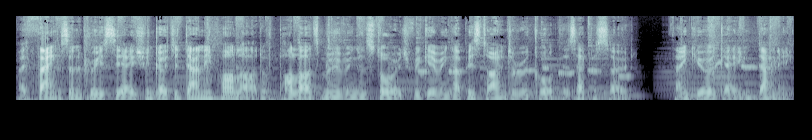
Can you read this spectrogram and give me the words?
My thanks and appreciation go to Danny Pollard of Pollard's Moving and Storage for giving up his time to record this episode. Thank you again, Danny.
